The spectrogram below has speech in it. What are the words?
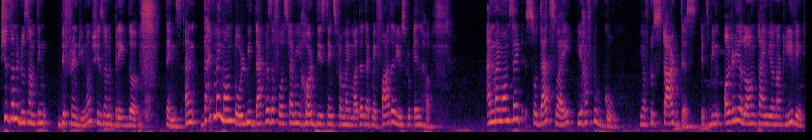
She's going to do something different you know. She's going to break the things. And that my mom told me that was the first time i heard these things from my mother that my father used to tell her. And my mom said so that's why you have to go. You have to start this. It's been already a long time you're not leaving.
